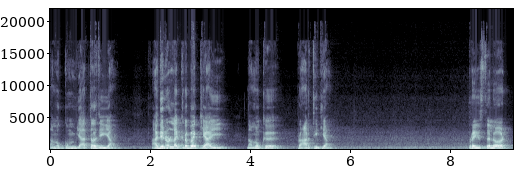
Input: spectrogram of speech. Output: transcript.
നമുക്കും യാത്ര ചെയ്യാം. അതിനുള്ള കൃപയ്ക്കായി നമുക്ക് പ്രാർത്ഥിക്കാം. പ്രൈസ് ദ ലോഡ്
